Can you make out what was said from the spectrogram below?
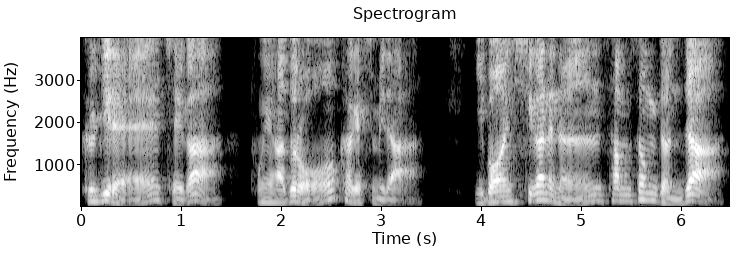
그 길에 제가 동행하도록 하겠습니다. 이번 시간에는 삼성전자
